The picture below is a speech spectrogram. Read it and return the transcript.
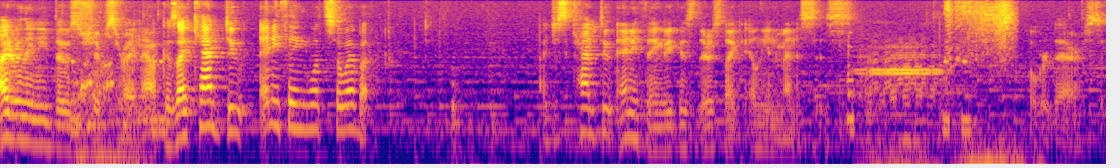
I really need those ships right now, because I can't do anything whatsoever. I just can't do anything because there's like alien menaces over there, so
